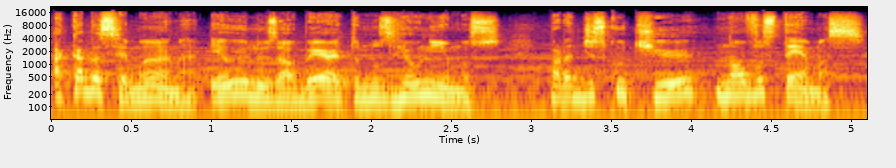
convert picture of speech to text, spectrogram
A cada semana, eu e o Luiz Alberto nos reunimos para discutir novos temas.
